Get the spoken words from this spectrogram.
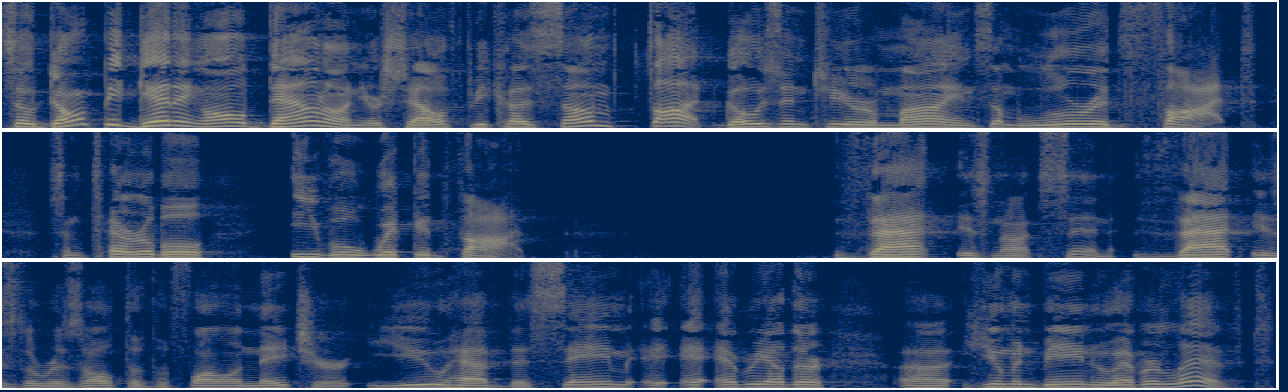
So don't be getting all down on yourself because some thought goes into your mind, some lurid thought, some terrible, evil, wicked thought. That is not sin. That is the result of the fallen nature. You have the same, every other uh, human being who ever lived,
